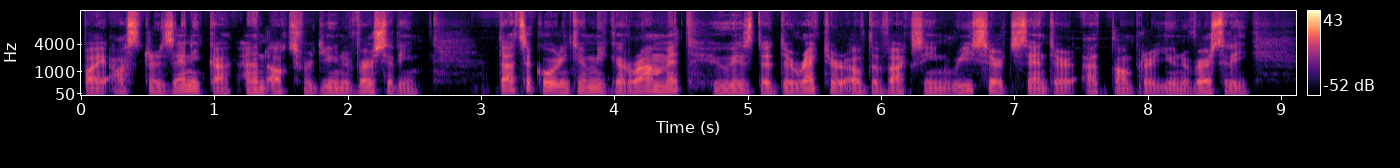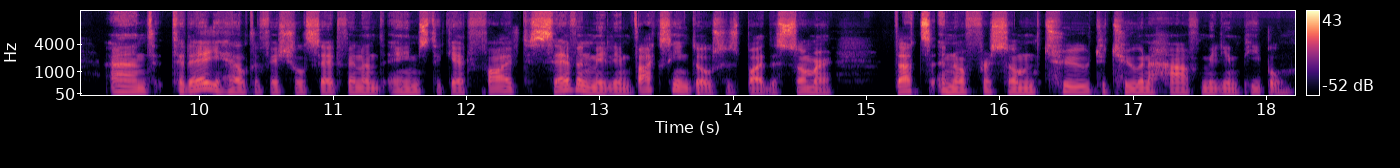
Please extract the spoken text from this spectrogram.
by AstraZeneca and Oxford University. That's according to Mika Rämet, who is the director of the Vaccine Research Center at Tampere University. And today, health officials said Finland aims to get 5 to 7 million vaccine doses by the summer. That's enough for some 2 to 2.5 million people.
